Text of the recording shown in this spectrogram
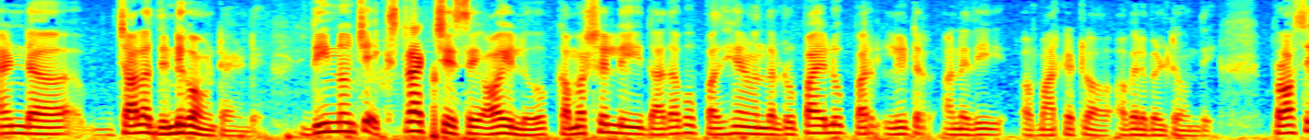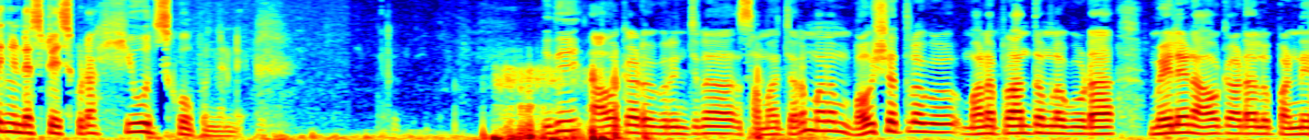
and చాలా దిండుగా ఉంటాయండి. దీని నుంచి ఎక్స్ట్రాక్ట్ చేసే ఆయిల్ కమర్షియల్లీ దాదాపు పదిహేను వందల రూపాయలు పర్ లీటర్ అనేది uh, మార్కెట్లో అవైలబిలిటీ ఉంది. ప్రాసెసింగ్ ఇండస్ట్రీస్ కూడా హ్యూజ్ స్కోప్ ఉందండి. ఇది ఆవకాడో గురించిన సమాచారం. మనం భవిష్యత్తులో మన ప్రాంతంలో కూడా మేలైన అవకాడాలు పండి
